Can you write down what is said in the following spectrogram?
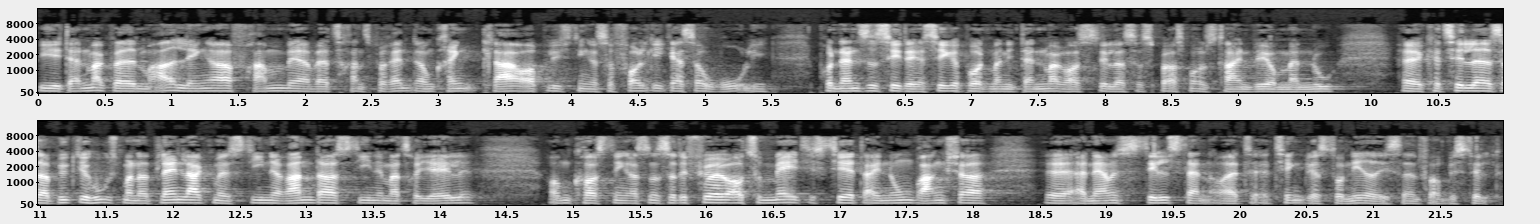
Vi i Danmark været meget længere fremme med at være transparente omkring klare oplysninger, så folk ikke er så urolige. På den anden side set er jeg sikker på, at man i Danmark også stiller sig spørgsmålstegn ved, om man nu øh, kan tillade sig at bygge det hus, man har planlagt med stigende renter, stigende materiale, omkostninger og sådan Så det fører jo automatisk til, at der i nogle brancher øh, er nærmest stillstand, og at, at ting bliver storneret i stedet for bestilt.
